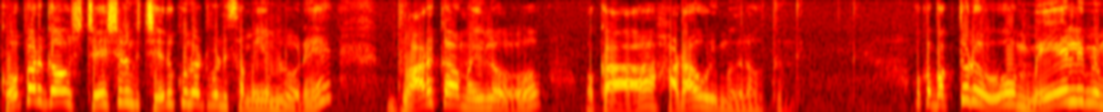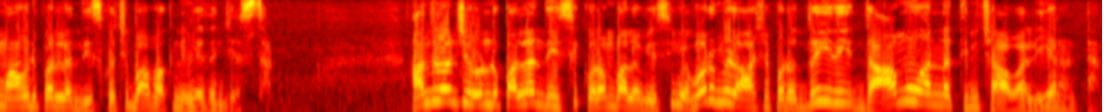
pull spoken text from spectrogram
కోపర్గావ్ స్టేషన్కి చేరుకున్నటువంటి సమయంలోనే ద్వారకామయిలో ఒక హడావుడి మొదలవుతుంది. ఒక భక్తుడు మేలిమి మామిడి పళ్ళని తీసుకొచ్చి బాబాకు నివేదన చేస్తాడు. అందులోంచి రెండు పళ్ళని తీసి కొలంబాలో వేసి ఎవరు మీరు ఆశపడొద్దు ఇది దాము అన్న తిని చావాలి అని అంటారు.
